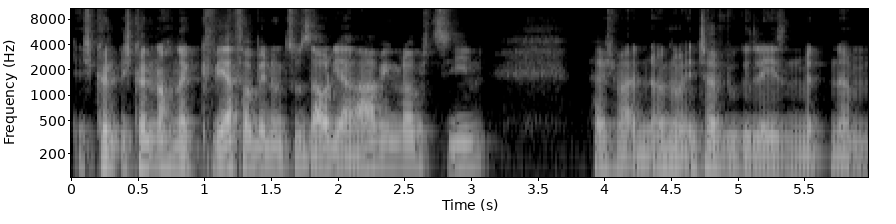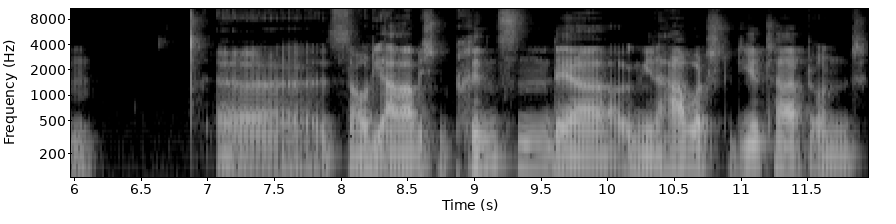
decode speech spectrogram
Ich könnte ich könnt noch eine Querverbindung zu Saudi-Arabien, glaube ich, ziehen habe ich mal in irgendeinem Interview gelesen mit einem äh, saudi-arabischen Prinzen, der irgendwie in Harvard studiert hat und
